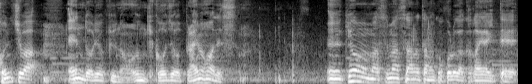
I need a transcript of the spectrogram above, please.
こんにちは。遠藤良久の運気向上プライムフォアです、えー、今日もますますあなたの心が輝いて、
